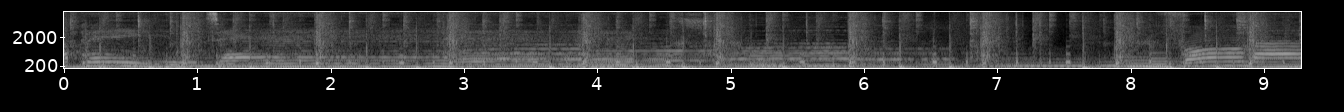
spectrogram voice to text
I pay the tax for my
